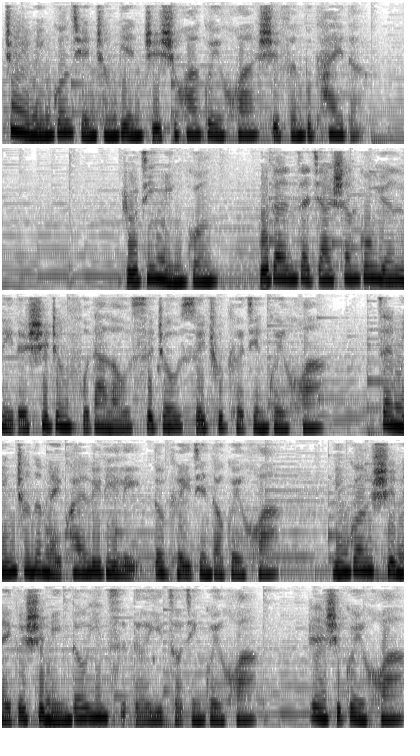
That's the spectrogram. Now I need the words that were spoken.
这与明光全城遍植市花桂花是分不开的。如今，明光不但在嘉山公园里的市政府大楼四周随处可见桂花，在明城的每块绿地里都可以见到桂花。明光市每个市民都因此得以走进桂花，认识桂花，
